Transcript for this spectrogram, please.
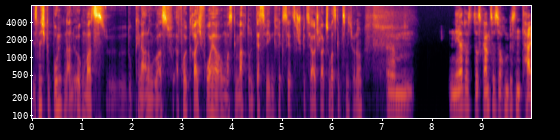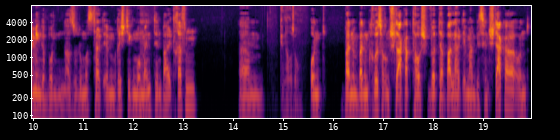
ist nicht gebunden an irgendwas, äh, du, keine Ahnung, du hast erfolgreich vorher irgendwas gemacht und deswegen kriegst du jetzt Spezialschlag. Sowas gibt es nicht, oder? Ähm, naja, das, das Ganze ist auch ein bisschen Timing gebunden. Also du musst halt im richtigen Moment mhm. den Ball treffen. Ähm, genau so. Und bei einem, bei einem größeren Schlagabtausch wird der Ball halt immer ein bisschen stärker und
